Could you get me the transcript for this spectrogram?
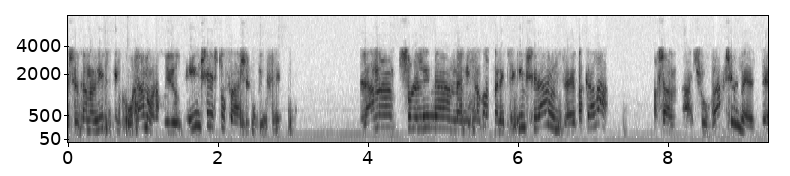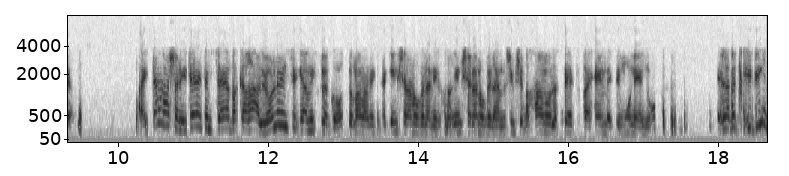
של כמה ליבסטין, כולנו, אנחנו יודעים שיש תופעה של פיופים. למה שוללים מה, מהמפלגות, מהנציגים שלנו, אמצעי בקרה? עכשיו, התשובה של מלצר הייתה שאני אתן את אמצעי הבקרה לא לנציגי המפלגות, כלומר לנציגים שלנו ולנבחרים שלנו ולאנשים שבחרנו לתת בהם את אמוננו, אלא בפקידים.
